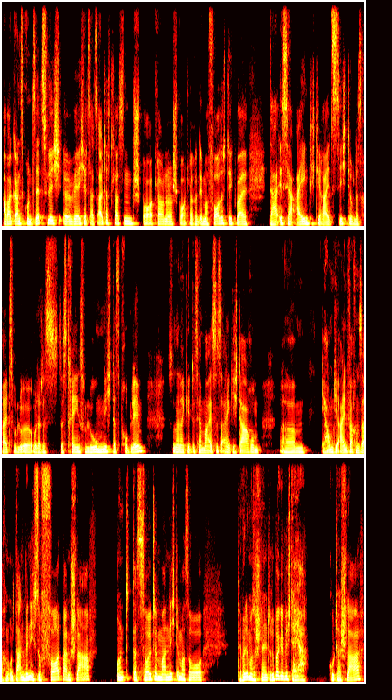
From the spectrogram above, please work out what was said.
Aber ganz grundsätzlich äh, wäre ich jetzt als Altersklassensportler oder Sportlerin immer vorsichtig, weil da ist ja eigentlich die Reizdichte und das Reizvolumen oder das, das Trainingsvolumen nicht das Problem, sondern da geht es ja meistens eigentlich darum, ähm, ja, um die einfachen Sachen. Und dann bin ich sofort beim Schlaf und das sollte man nicht immer so, da wird immer so schnell drüber gewischt, ja, ja, guter Schlaf.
